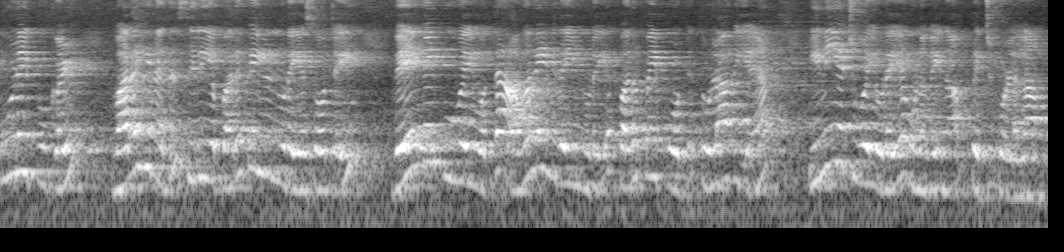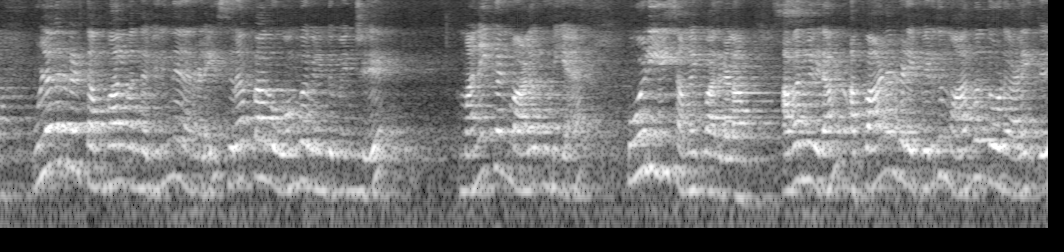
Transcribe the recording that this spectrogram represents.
பூளைப்பூக்கள் வரகினது சிறிய பருக்கையினுடைய சோற்றை வேங்கை பூவை ஒத்த அவரை விதையினுடைய பருப்பை போட்டு துளாவிய இனிய சுவையுடைய உணவை நாம் பெற்றுக்கொள்ளலாம் உழவர்கள் தம்பால் வந்த விருந்தினர்களை சிறப்பாக ஓம்ப வேண்டும் என்று மனைக்கண் வாழக்கூடிய கோழியை சமைப்பார்களாம். அவர்களிடம் அப்பாடல்களை பெரிதும் ஆர்வத்தோடு அழைத்து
